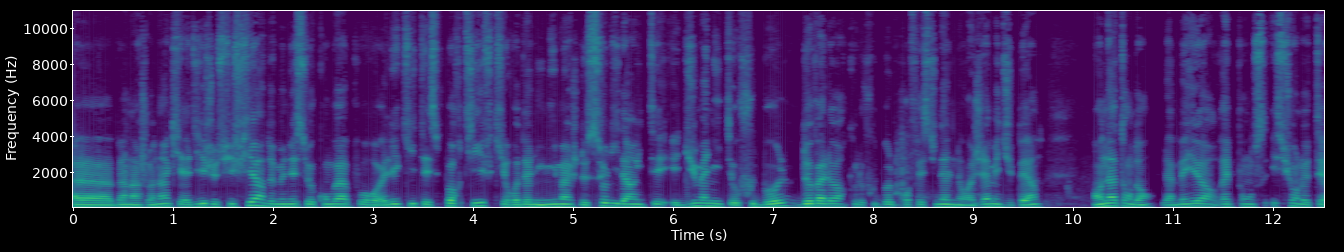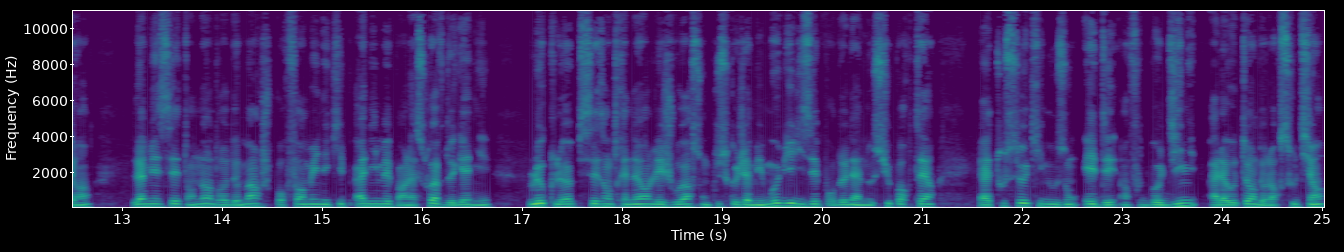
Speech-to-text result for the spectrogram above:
Euh, Bernard Joannin qui a dit Je suis fier de mener ce combat pour l'équité sportive qui redonne une image de solidarité et d'humanité au football, deux valeurs que le football professionnel n'aurait jamais dû perdre. En attendant, la meilleure réponse est sur le terrain. La Miesse est en ordre de marche pour former une équipe animée par la soif de gagner. Le club, ses entraîneurs, les joueurs sont plus que jamais mobilisés pour donner à nos supporters et à tous ceux qui nous ont aidés un football digne à la hauteur de leur soutien.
